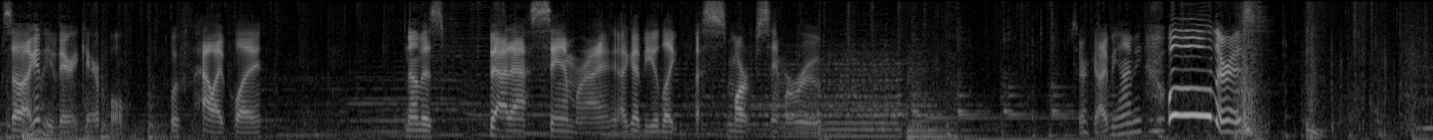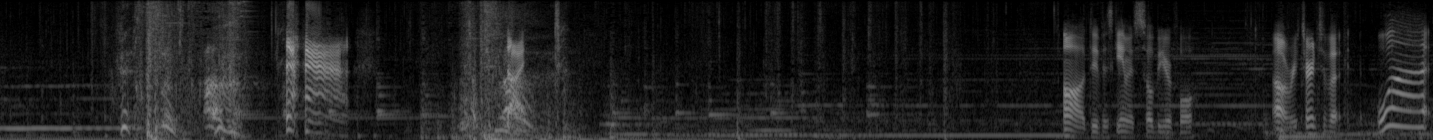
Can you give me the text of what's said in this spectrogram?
So I gotta be very careful with how I play. Now this badass samurai. I gotta be like a smart samaru. Is there a guy behind me? Oh, there is. Die. Oh, dude, this game is so beautiful. Oh, return to the... What?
